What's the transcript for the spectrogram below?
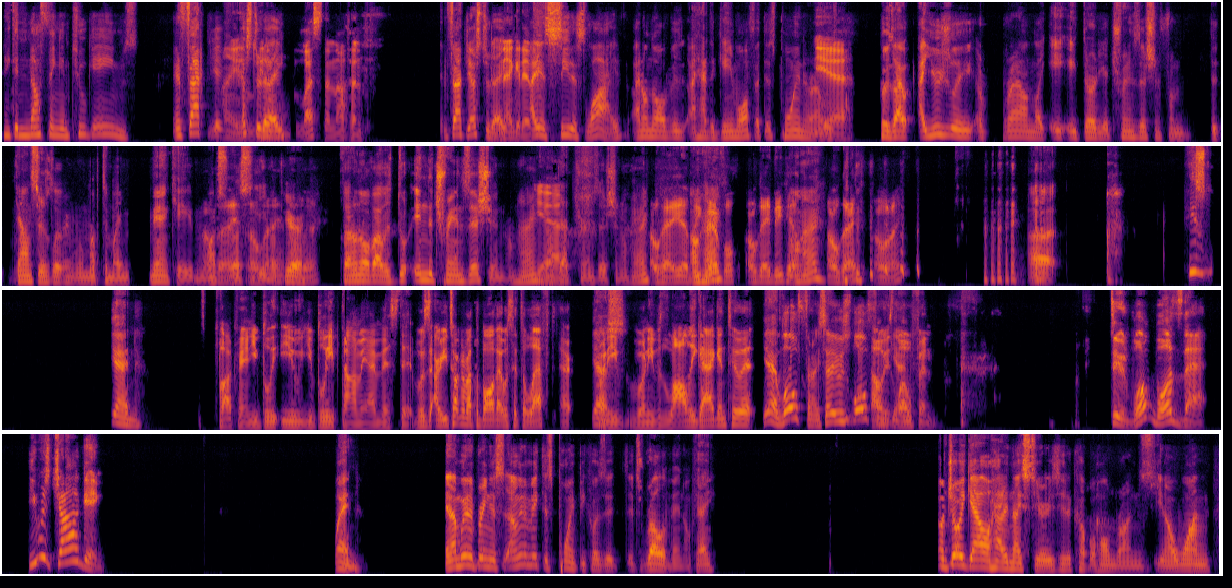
He did nothing in two games. In fact, y- Oh, he didn't lead yesterday, less than nothing. in fact, yesterday, Negative. I didn't see this live. I don't know if it, I had the game off at this point or Yeah. because I, I usually around like eight eight thirty I transition from the downstairs living room up to my man cave and watch the Okay, rest of the game okay, up here. Okay. So I don't know if I was do- in the transition. Okay, Yeah. not that transition. Okay, Okay, yeah, be Okay. careful. Okay, be careful. okay. Okay, all right. Uh, he's again. Fuck, man, you ble- you you bleeped on me. I missed it. Was are you talking about the ball that was hit to left uh, Yes, when he when he was lollygagging to it? yeah, loafing. I said he was loafing. Oh, he's again. loafing. Dude, what was that? He was jogging. When? And I'm going to bring this, I'm going to make this point because it, it's relevant, okay? Oh, Joey Gallo had a nice series. He hit a couple home runs, you know, one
